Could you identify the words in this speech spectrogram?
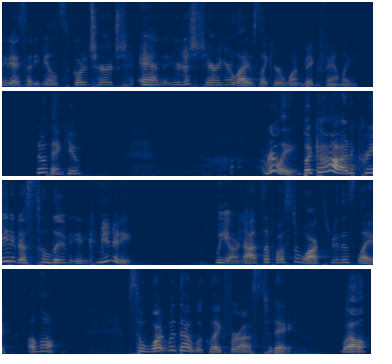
maybe I said eat meals. Go to church and you're just sharing your lives like you're one big family. No, thank you. Really, but God created us to live in community. We are not supposed to walk through this life alone. So, what would that look like for us today? Well,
